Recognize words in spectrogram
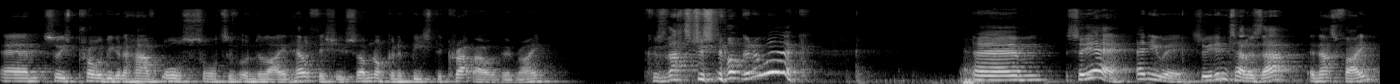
Um, so he's probably going to have all sorts of underlying health issues. So I'm not going to beast the crap out of him, right? Because that's just not going to work. Um, so yeah, anyway, so he didn't tell us that, and that's fine.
